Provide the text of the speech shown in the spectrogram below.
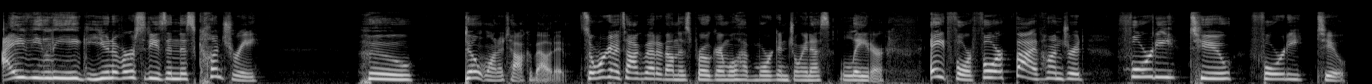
Ivy League universities in this country who don't want to talk about it. So we're going to talk about it on this program. We'll have Morgan join us later. 844 500 4242.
